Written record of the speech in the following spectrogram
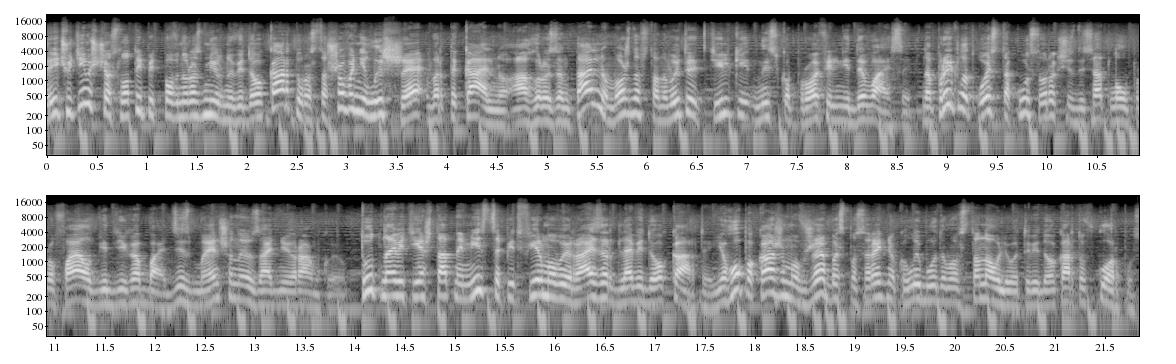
Річ у тім, що слоти під повнорозмірну відеокарту розташовані лише вертикально, а горизонтально можна встановити тільки низькопрофільні девайси. Наприклад, ось таку 4060 Low Profile від Gigabyte зі зменшеною задньою рамкою. Тут навіть є штатне місце під фірмовий райзер для відеокарти. Його покажемо вже безпосередньо, коли будемо встановлювати відеокарту в корпус.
